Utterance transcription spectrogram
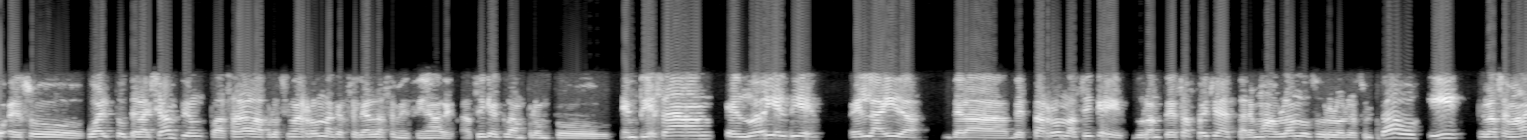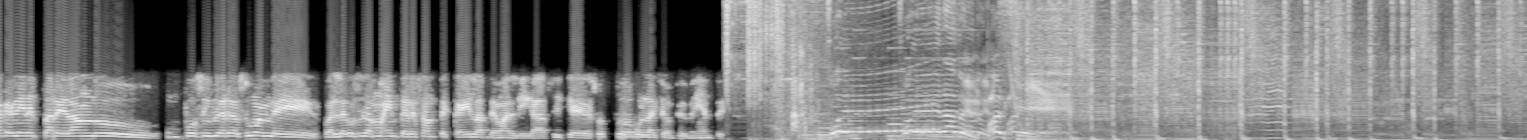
esos cuartos de la Champions, pasar a la próxima ronda que serían las semifinales. Así que tan pronto empiezan el 9 y el 10 es la ida de la de esta ronda, así que durante esas fechas estaremos hablando sobre los resultados y la semana que viene estaré dando un posible resumen de cuáles cosas más interesantes que hay en las demás ligas, así que eso es todo por la Champions, mi gente. Fuera del parque.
